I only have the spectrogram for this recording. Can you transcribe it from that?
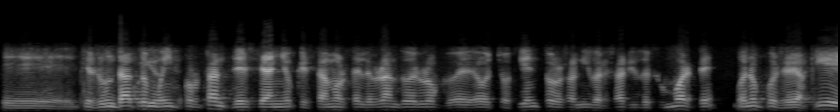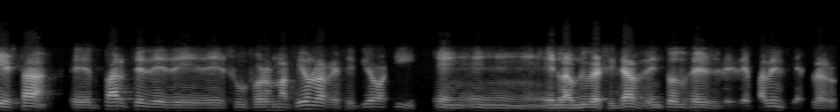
Eh, que es un dato muy importante este año que estamos celebrando el 800 eh, aniversario de su muerte. Bueno, pues eh, aquí está parte de, su formación la recibió aquí en, la universidad entonces de, Palencia, claro.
